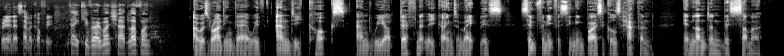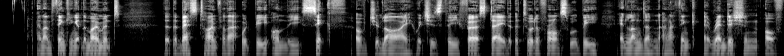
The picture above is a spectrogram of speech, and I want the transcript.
Brilliant. Let's have a coffee. Thank you very much. I'd love one. I was riding there with Andy Cox, and we are definitely going to make this Symphony for Singing Bicycles happen in London this summer. And I'm thinking at the moment that the best time for that would be on the 6th of July, which is the first day that the Tour de France will be in London. And I think a rendition of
